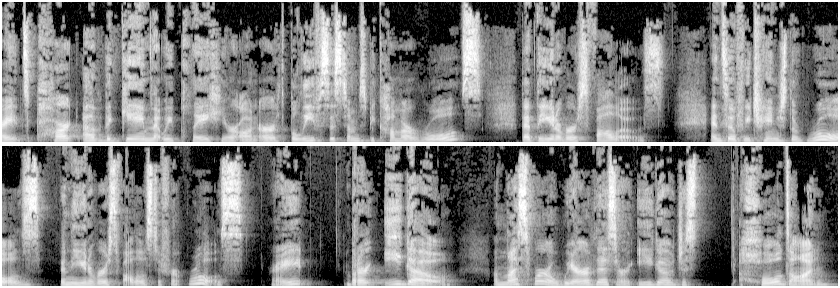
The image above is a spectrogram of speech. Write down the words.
right? It's part of the game that we play here on earth. Belief systems become our rules that the universe follows. And so if we change the rules, then the universe follows different rules, right? But our ego, unless we're aware of this, our ego just holds on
